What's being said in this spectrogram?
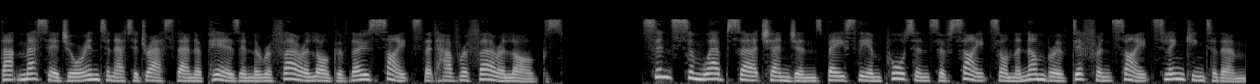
that message or Internet address then appears in the referrer log of those sites that have referrer logs. Since some web search engines base the importance of sites on the number of different sites linking to them,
